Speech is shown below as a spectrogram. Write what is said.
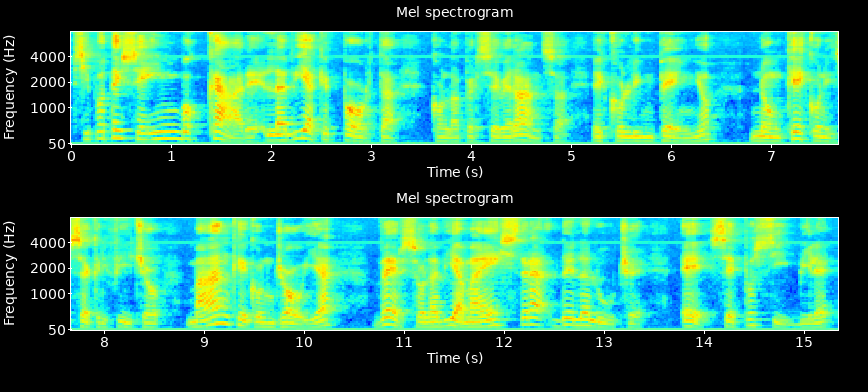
si potesse imboccare la via che porta con la perseveranza e con l'impegno, nonché con il sacrificio, ma anche con gioia, verso la via maestra della luce e, se possibile,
